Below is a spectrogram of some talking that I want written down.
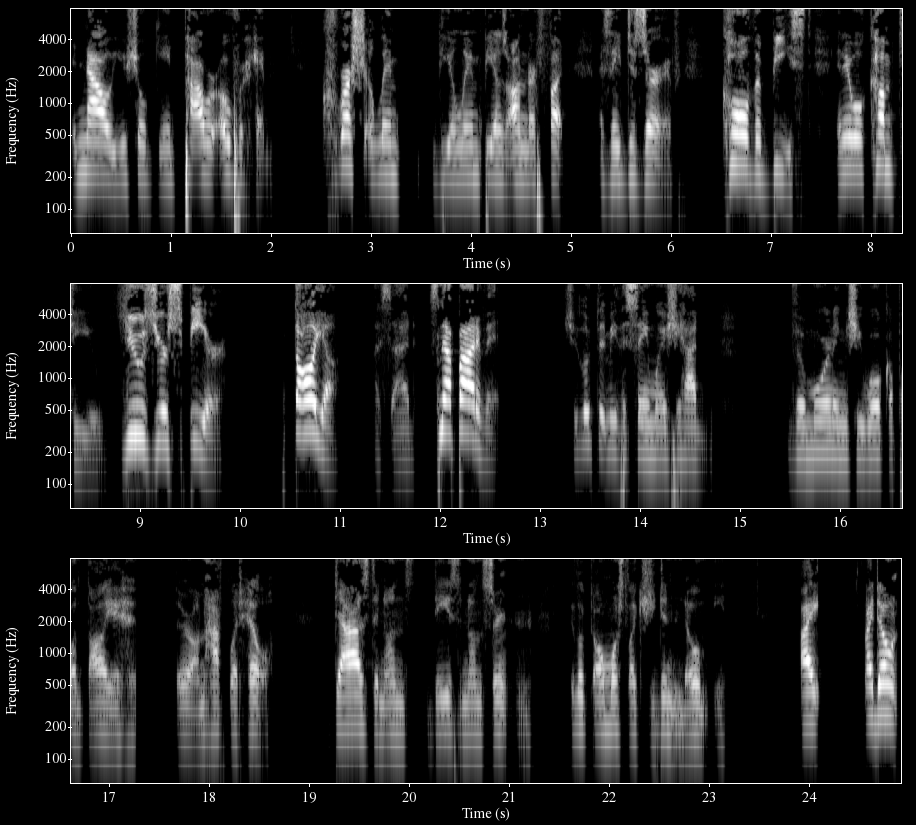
And now you shall gain power over him. Crush Olymp- the Olympians on their foot, as they deserve. Call the beast, and it will come to you. Use your spear. Thalia, I said, snap out of it. She looked at me the same way she had the morning she woke up on Thalia, or on Halfblood Hill, dazed and un- dazed and uncertain. It looked almost like she didn't know me. I, I don't.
